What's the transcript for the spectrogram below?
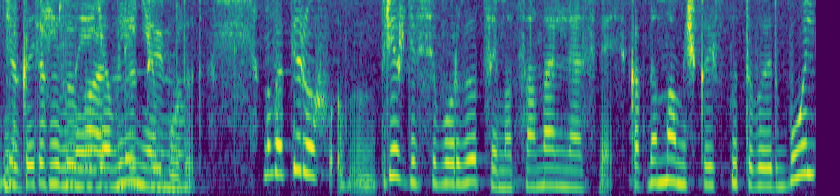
Як це негативные впливає на явления дитину? будут. Ну, во-первых, м, прежде всего рвется эмоциональная связь. Когда мамочка испытывает боль,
